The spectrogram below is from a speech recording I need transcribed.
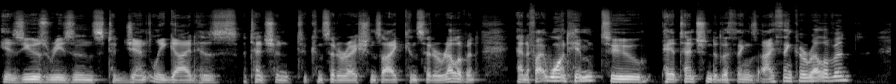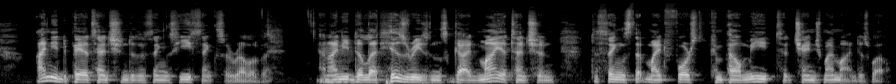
is use reasons to gently guide his attention to considerations I consider relevant. And if I want him to pay attention to the things I think are relevant, I need to pay attention to the things he thinks are relevant. And I need to let his reasons guide my attention to things that might force compel me to change my mind as well.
